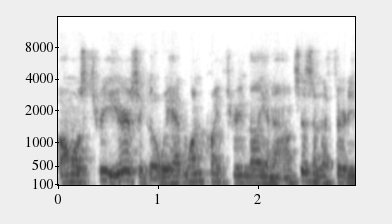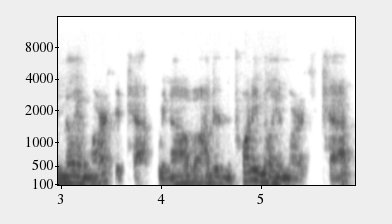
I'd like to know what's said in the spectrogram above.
almost three years ago, we had 1.3 million ounces and a 30 million market cap. We now have 120 million market cap,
